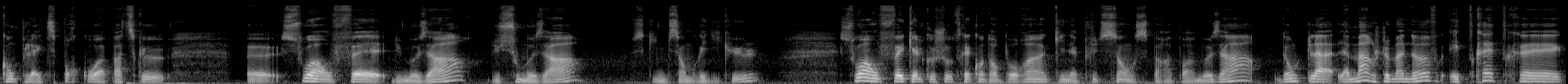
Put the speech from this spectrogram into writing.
complexe. Pourquoi? Parce que euh, soit on fait du Mozart, du sous-Mozart, ce qui me semble ridicule, soit on fait quelque chose de très contemporain qui n'a plus de sens par rapport à Mozart. Donc la, marge de manœuvre est très très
